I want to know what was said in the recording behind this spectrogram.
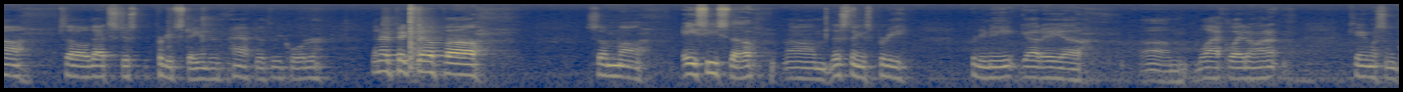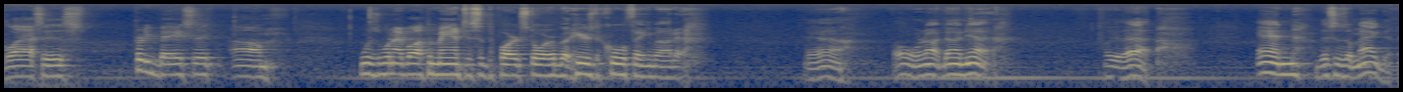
Uh, so that's just pretty standard, half to three quarter. Then I picked up uh, some uh, AC stuff. Um, this thing's pretty pretty neat. Got a uh, um, black light on it. Came with some glasses. Pretty basic. Um, was when I bought the Mantis at the part store. But here's the cool thing about it. Yeah. Oh, we're not done yet. Look at that. And this is a magnet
